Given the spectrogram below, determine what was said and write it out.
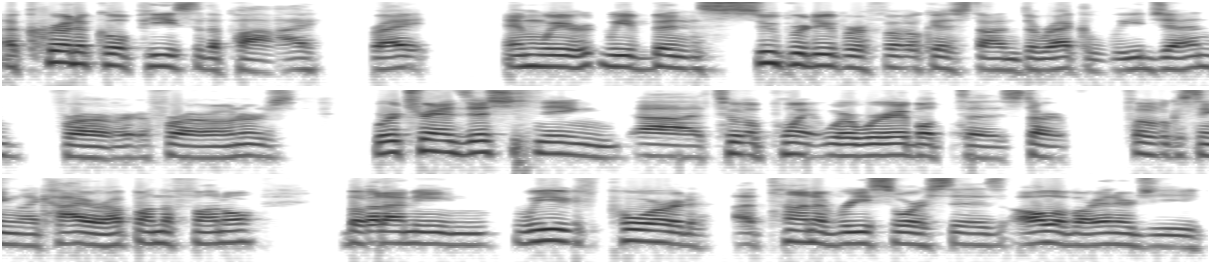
a critical piece of the pie, right? And we're we've been super duper focused on direct lead gen for our for our owners. We're transitioning uh, to a point where we're able to start focusing like higher up on the funnel but I mean, we've poured a ton of resources, all of our energy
